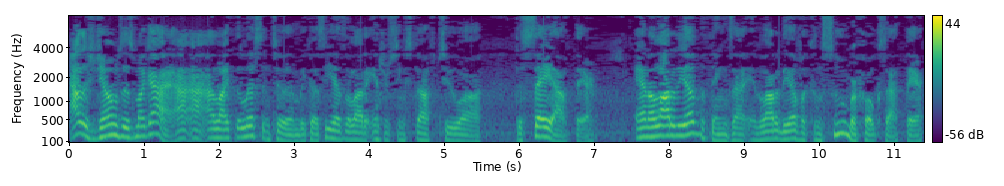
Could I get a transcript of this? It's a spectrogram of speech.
Alex Jones is my guy. I, I, I like to listen to him because he has a lot of interesting stuff to uh, to say out there and a lot of the other things, and a lot of the other consumer folks out there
